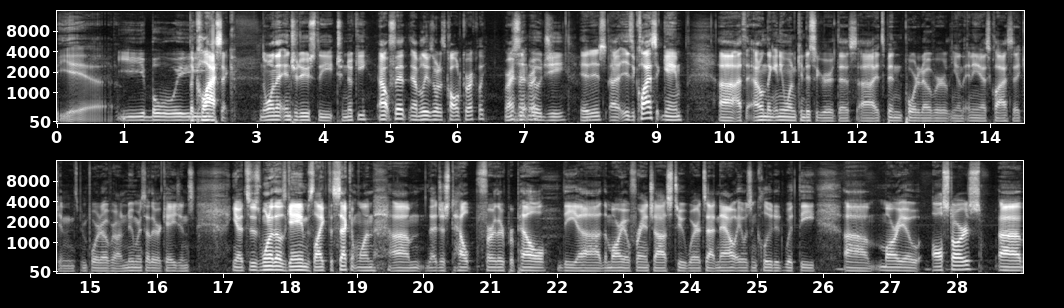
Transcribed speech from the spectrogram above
Yeah. Yeah, boy. The classic. The one that introduced the Tanuki outfit, I believe is what it's called correctly. Right? Is it right? OG? It is. Uh, it's a classic game. Uh, I, th- I don't think anyone can disagree with this. Uh, it's been ported over, you know, the NES Classic, and it's been ported over on numerous other occasions. You know, it's just one of those games like the second one um, that just helped further propel the uh, the Mario franchise to where it's at now. It was included with the um, Mario All Stars uh,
